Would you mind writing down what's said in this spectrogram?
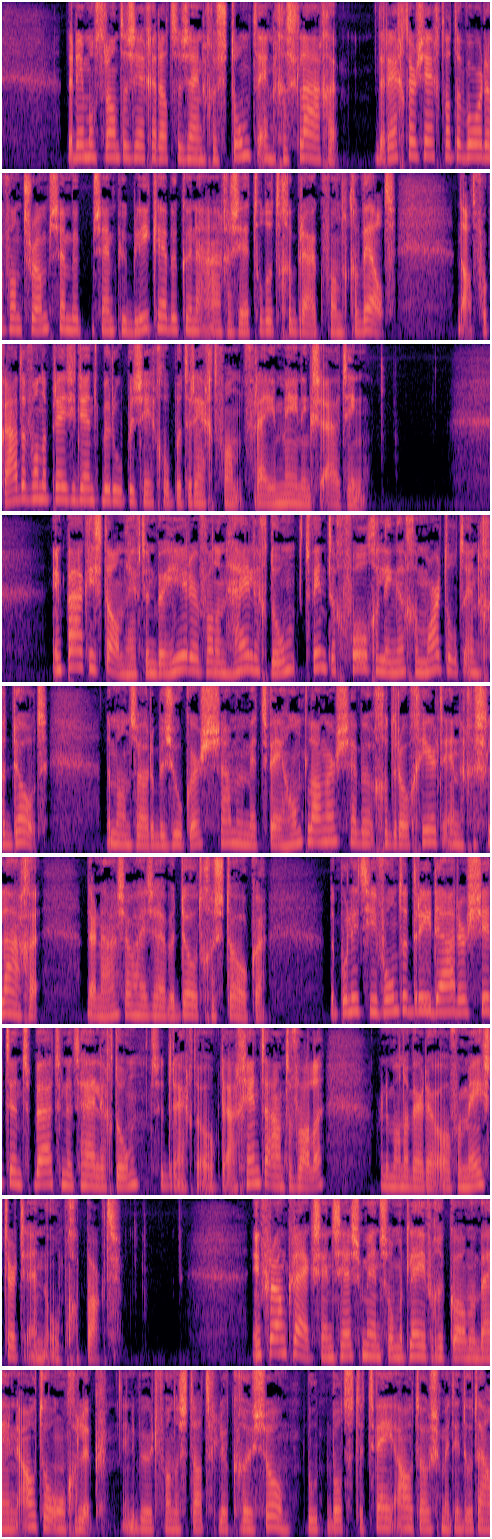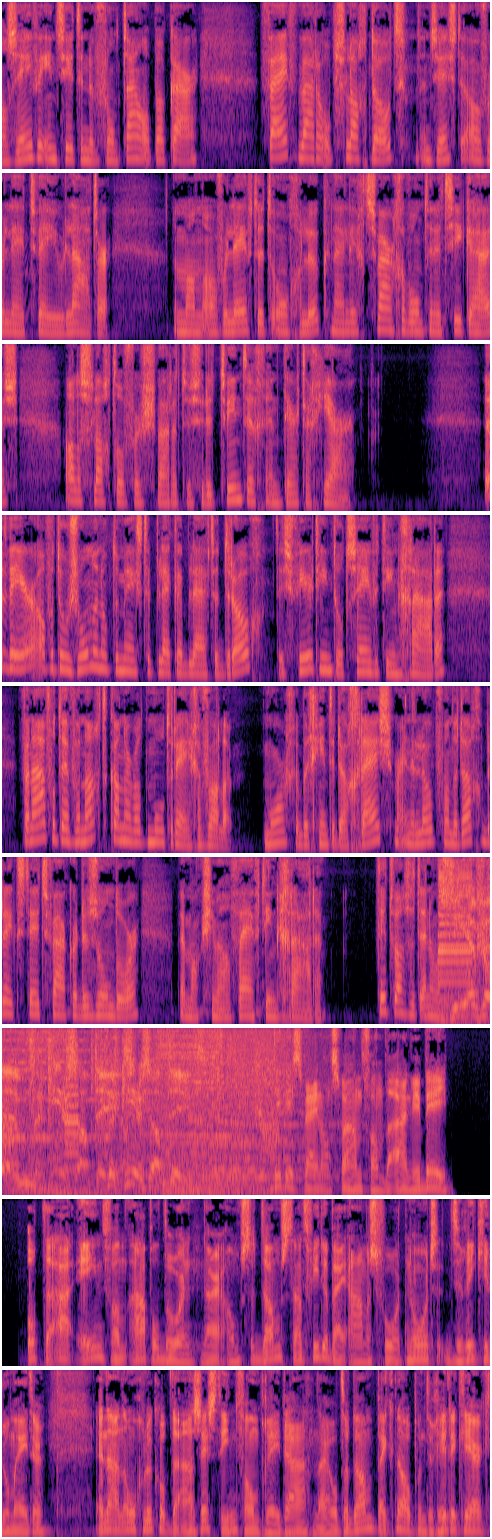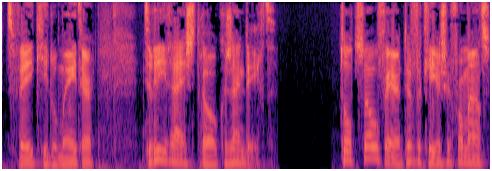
De demonstranten zeggen dat ze zijn gestompt en geslagen. De rechter zegt dat de woorden van Trump zijn, zijn publiek hebben kunnen aangezet tot het gebruik van geweld. De advocaten van de president beroepen zich op het recht van vrije meningsuiting. In Pakistan heeft een beheerder van een heiligdom twintig volgelingen gemarteld en gedood. De man zou de bezoekers samen met twee handlangers hebben gedrogeerd en geslagen. Daarna zou hij ze hebben doodgestoken. De politie vond de drie daders zittend buiten het heiligdom. Ze dreigden ook de agenten aan te vallen, maar de mannen werden overmeesterd en opgepakt. In Frankrijk zijn zes mensen om het leven gekomen bij een auto-ongeluk. In de buurt van de stad Le Creusot botsten twee auto's met in totaal zeven inzittenden frontaal op elkaar. Vijf waren op slag dood, een zesde overleed twee uur later. De man overleefde het ongeluk en hij ligt zwaar gewond in het ziekenhuis. Alle slachtoffers waren tussen de 20 en 30 jaar. Het weer, af en toe zon en op de meeste plekken blijft het droog. Het is 14 tot 17 graden. Vanavond en vannacht kan er wat motregen vallen. Morgen begint de dag grijs, maar in de loop van de dag breekt steeds vaker de zon door, bij maximaal 15 graden. Dit was het NOS. ZFM, verkeersupdate. verkeersupdate. Dit is Wijnand Zwaan van de ANWB. Op de A1 van Apeldoorn naar Amsterdam staat file bij Amersfoort Noord 3 kilometer. En na een ongeluk op de A16 van Breda naar Rotterdam bij knooppunt Ridderkerk 2 kilometer. Drie rijstroken zijn dicht. Tot zover de verkeersinformatie.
